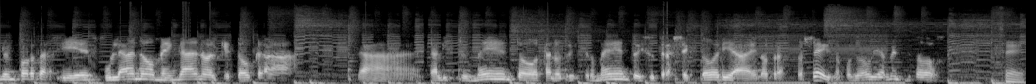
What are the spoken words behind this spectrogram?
no importa si es fulano o mengano el que toca la- tal instrumento o tal otro instrumento y su trayectoria en otros proyectos, porque obviamente todos Sí,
